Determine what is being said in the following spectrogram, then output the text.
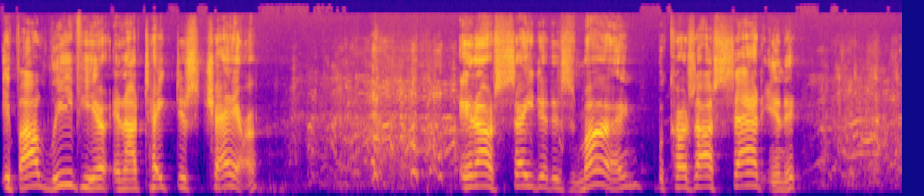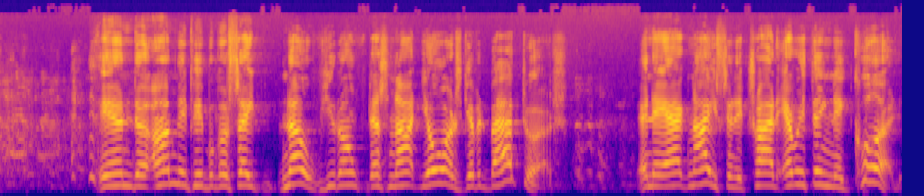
If I leave here and I take this chair and I say that it's mine because I sat in it, and uh, the Omni people are going to say, no, you don't, that's not yours, give it back to us. And they act nice and they tried everything they could.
